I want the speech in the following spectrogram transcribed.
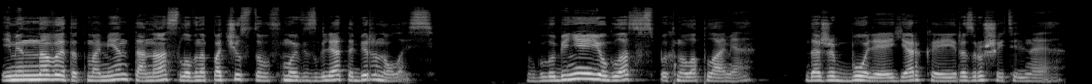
Именно в этот момент она, словно почувствовав мой взгляд, обернулась. В глубине ее глаз вспыхнуло пламя. даже более яркое и разрушительное.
